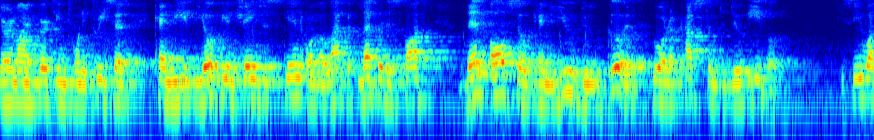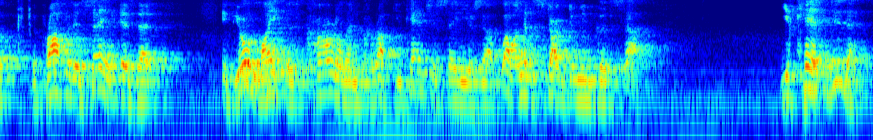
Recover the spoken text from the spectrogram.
Jeremiah 13 23 says, Can the Ethiopian change his skin or the leopard his spots? Then also can you do good who are accustomed to do evil. You see, what the prophet is saying is that if your life is carnal and corrupt, you can't just say to yourself, Well, I'm going to start doing good stuff. You can't do that.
